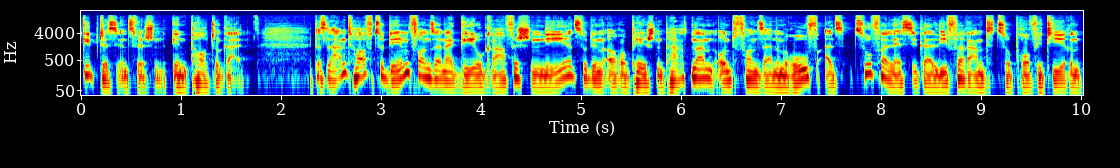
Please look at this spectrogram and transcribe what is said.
gibt es inzwischen in Portugal. Das Land hofft zudem von seiner geografischen Nähe zu den europäischen Partnern und von seinem Ruf als zuverlässiger Lieferant zu profitieren.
